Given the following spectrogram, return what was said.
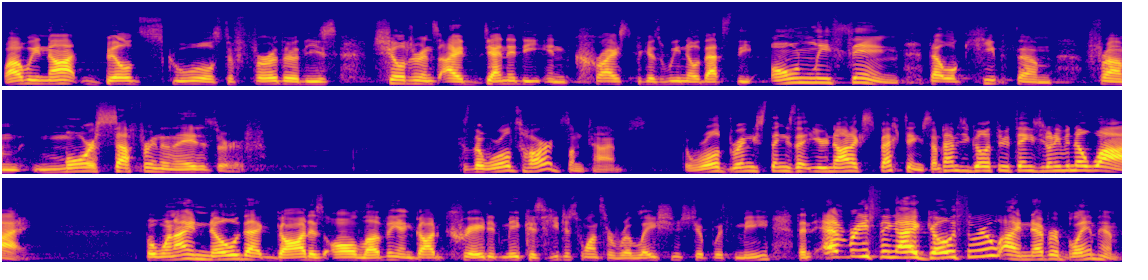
Why we not build schools to further these children's identity in Christ because we know that's the only thing that will keep them from more suffering than they deserve? Because the world's hard sometimes. The world brings things that you're not expecting. Sometimes you go through things you don't even know why. But when I know that God is all loving and God created me because He just wants a relationship with me, then everything I go through, I never blame Him.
